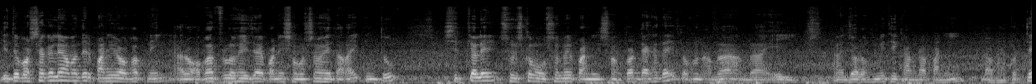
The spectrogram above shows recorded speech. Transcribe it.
যেহেতু বর্ষাকালে আমাদের পানির অভাব নেই আর ওভারফ্লো হয়ে যায়, পানির সমস্যা হয়ে দাঁড়ায়, কিন্তু শীতকালে শুষ্ক মৌসুমের পানির সংকট দেখা দেয়, তখন আমরা আমরা এই জলভূমি থেকে আমরা পানি ব্যবহার করতে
